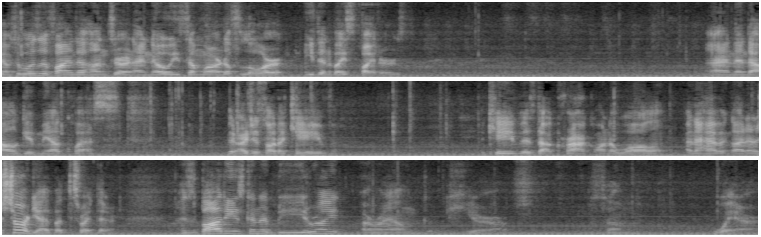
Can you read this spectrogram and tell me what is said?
Okay, I'm supposed to find the hunter, and I know he's somewhere on the floor, eaten by spiders. And then that'll give me a quest. There, I just saw the cave. The cave is that crack on the wall. And I haven't gotten a shard yet, but it's right there. His body is gonna be right around here. Somewhere.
